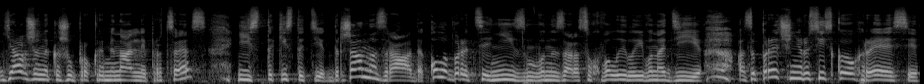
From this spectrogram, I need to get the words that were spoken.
я вже не кажу про кримінальний процес і такі статті, як державна зрада, колабораціонізм. Вони зараз ухвалили і вона діє. А заперечення російської агресії,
